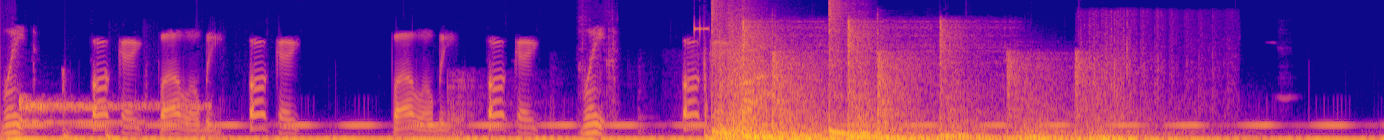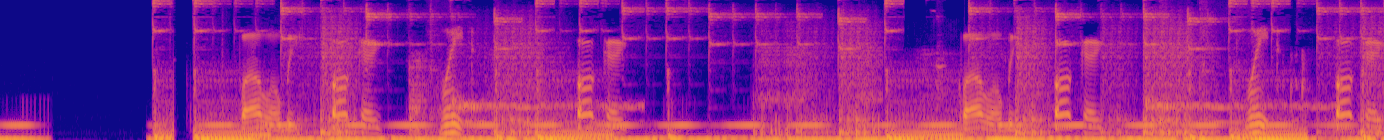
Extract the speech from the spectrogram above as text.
Wait. Okay. Follow me. Okay. Follow me. Okay. Wait. Okay. Follow me. Okay. Wait. Okay. Follow me. Okay. Wait. Okay.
